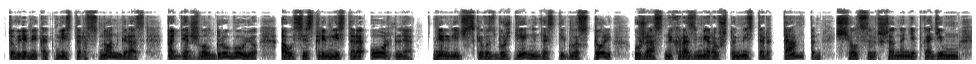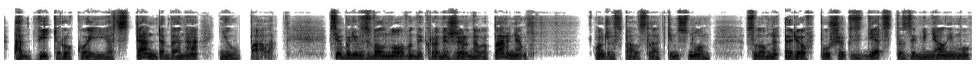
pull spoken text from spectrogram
в то время как мистер Снотграсс поддерживал другую, а у сестры мистера Ордля нервическое возбуждение достигло столь ужасных размеров, что мистер Тампен счел совершенно необходимым обвить рукой ее стан, дабы она не упала. Все были взволнованы, кроме жирного парня. Он же спал сладким сном, словно рев пушек с детства заменял ему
